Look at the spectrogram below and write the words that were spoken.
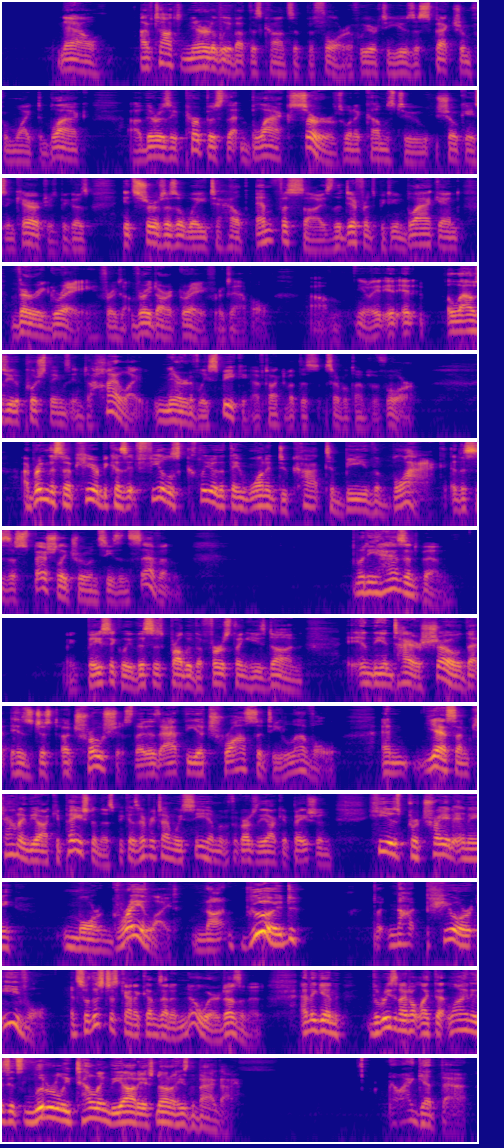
Now, I've talked narratively about this concept before. If we were to use a spectrum from white to black, uh, there is a purpose that black serves when it comes to showcasing characters because it serves as a way to help emphasize the difference between black and very gray, for example, very dark gray, for example. Um, you know, it, it, it allows you to push things into highlight, narratively speaking. I've talked about this several times before. I bring this up here because it feels clear that they wanted Dukat to be the black. This is especially true in season 7. But he hasn't been. Like basically, this is probably the first thing he's done in the entire show that is just atrocious, that is at the atrocity level. And yes, I'm counting the occupation in this because every time we see him with regards to the occupation, he is portrayed in a more gray light. Not good, but not pure evil. And so this just kind of comes out of nowhere, doesn't it? And again, the reason I don't like that line is it's literally telling the audience, no, no, he's the bad guy. Now, I get that.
